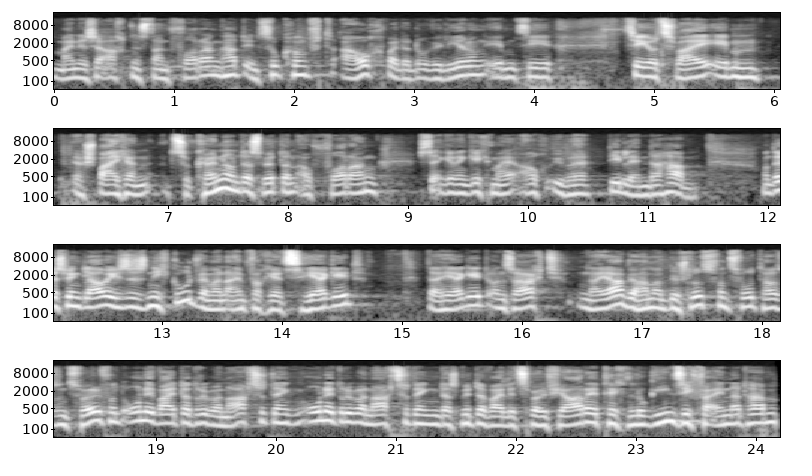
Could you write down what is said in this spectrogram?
meines Erachtens dann Vorrang hat, in Zukunft auch bei der Novellierung eben CO2 eben speichern zu können. Und das wird dann auch Vorrang, denke ich mal, auch über die Länder haben. Und deswegen glaube ich, ist es nicht gut, wenn man einfach jetzt hergeht, dahergeht und sagt, naja, wir haben einen Beschluss von 2012 und ohne weiter darüber nachzudenken, ohne darüber nachzudenken, dass mittlerweile zwölf Jahre Technologien sich verändert haben,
